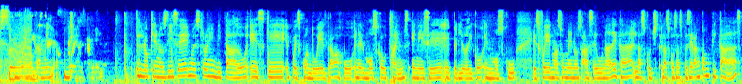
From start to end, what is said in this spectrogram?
So, bueno, um, Camila. Bueno, Camila. Lo que nos dice nuestro invitado es que pues cuando él trabajó en el Moscow Times, en ese eh, periódico en Moscú, es, fue más o menos hace una década, las, las cosas pues eran complicadas,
